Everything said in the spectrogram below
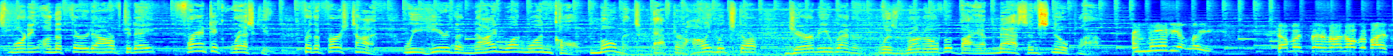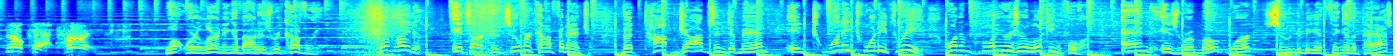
This morning on the third hour of today, frantic rescue. For the first time, we hear the 911 call moments after Hollywood star Jeremy Renner was run over by a massive snowplow. Immediately, someone's been run over by a snowcat. Hurry. What we're learning about his recovery. Then later, it's our Consumer Confidential, the top jobs in demand in 2023, what employers are looking for. And is remote work soon to be a thing of the past?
